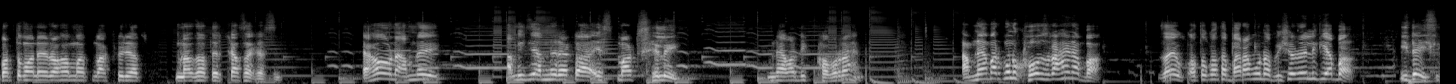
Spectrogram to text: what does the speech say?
বর্তমানে রহমত মাগফিরাত নাজাতের কাছাকাছি। এখন আপনি, আমি যে আপনার একটা স্মার্ট ছেলেই আপনি আমার দিক খবর রাখেন? আপনি আমার কোনো খোঁজ রাখেন, আব্বা? যাই হোক, অত কথা বাড়াবো না। বিষয় রইলে কি, আব্বা? ইদাইছে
